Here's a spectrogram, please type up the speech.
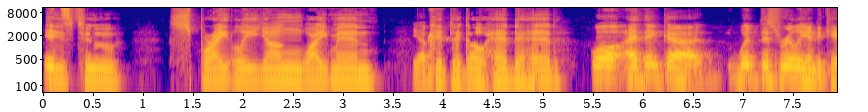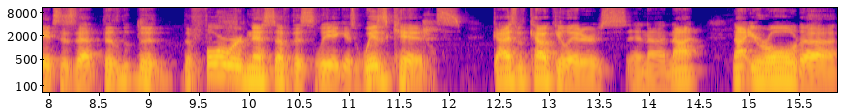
These It's two sprightly young white men Yep. get to go head to head. Well, I think uh, what this really indicates is that the, the the forwardness of this league is whiz kids, guys with calculators, and uh, not not your old uh,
